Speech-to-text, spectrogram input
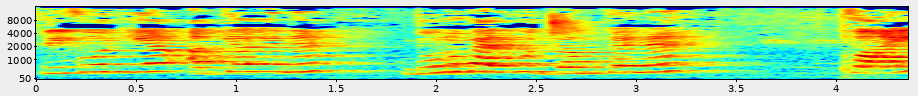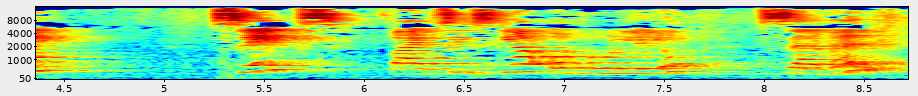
थ्री फोर किया। अब क्या करना है? दोनों पैरों को जंप करना है। फाइव सिक्स फाइव सिक्स किया और रोल ले लो। Seven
